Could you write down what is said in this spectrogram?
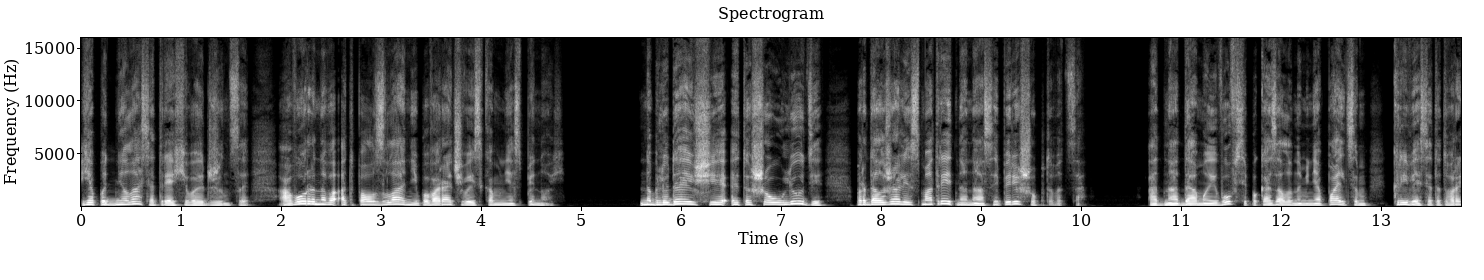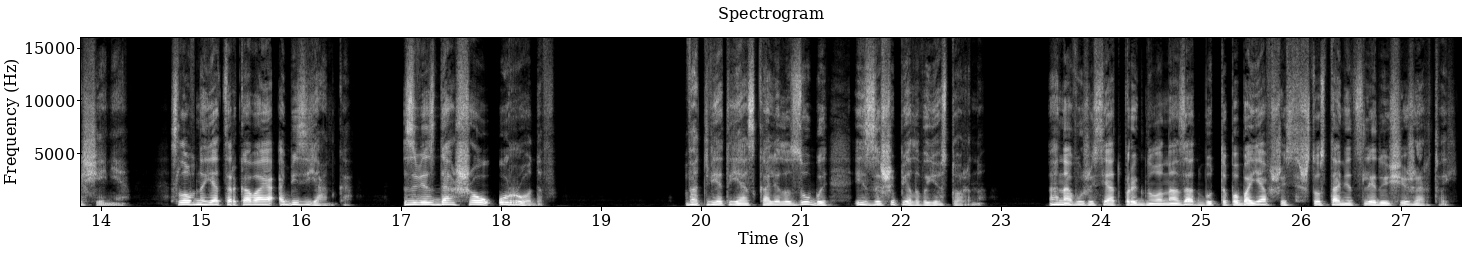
Я поднялась, отряхивая джинсы, а Воронова отползла, не поворачиваясь ко мне спиной. Наблюдающие это шоу люди продолжали смотреть на нас и перешептываться. Одна дама и вовсе показала на меня пальцем, кривясь от отвращения, словно я цирковая обезьянка, звезда шоу уродов. В ответ я оскалила зубы и зашипела в ее сторону. Она в ужасе отпрыгнула назад, будто побоявшись, что станет следующей жертвой.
